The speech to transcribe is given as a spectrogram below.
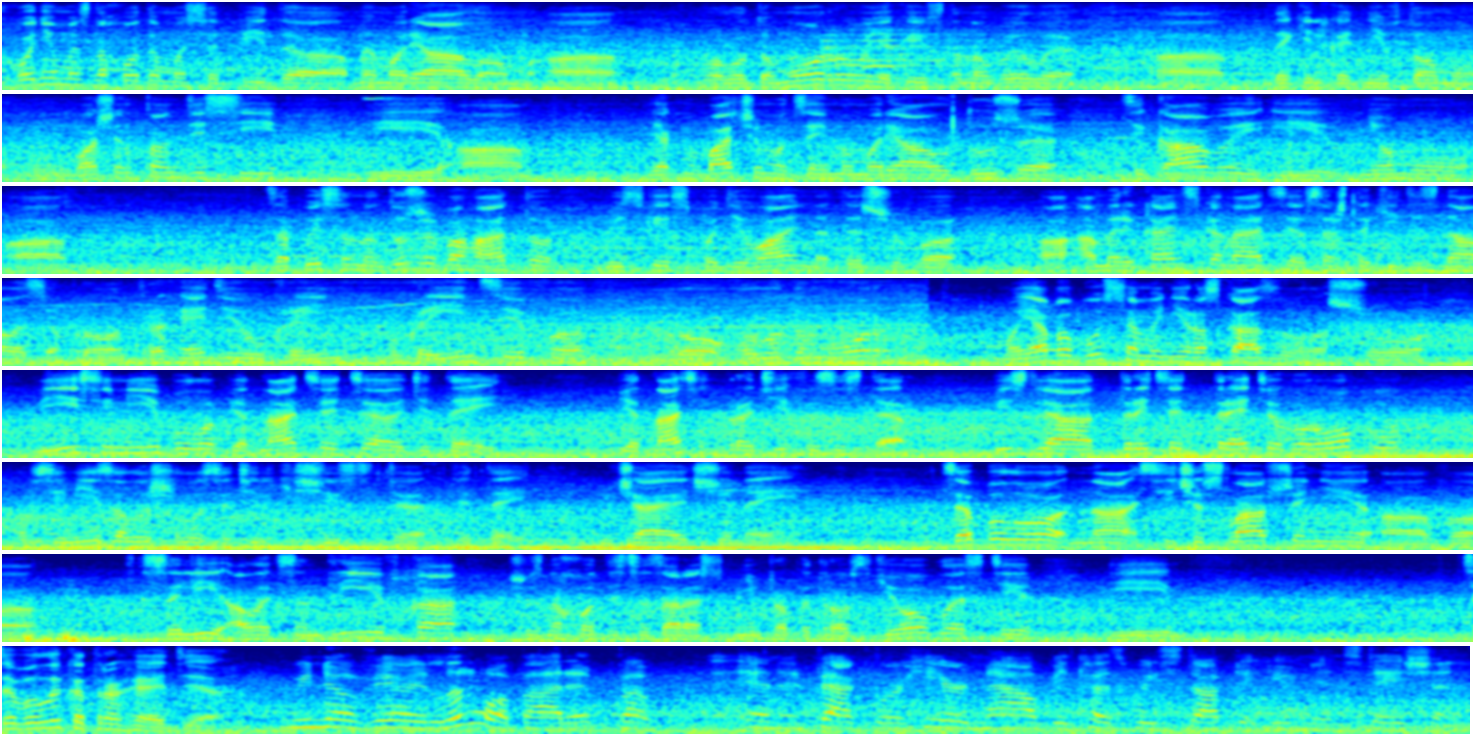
Сьогодні ми знаходимося під е, меморіалом е, голодомору, який встановили е, декілька днів тому у Вашингтон Дісі. І як ми бачимо, цей меморіал дуже цікавий і в ньому записано дуже багато людських сподівань на те, щоб американська нація все ж таки дізналася про трагедію українців, про голодомор. Моя бабуся мені розказувала, що в її сім'ї було 15 дітей, 15 братів і сестер. Після 33-го року в сім'ї залишилося тільки 6 дітей, включаючи неї. Це було на Січеславщині а, в селі Олександріївка, що знаходиться зараз в Дніпропетровській області. І це велика трагедія. We know very little about it, but and in fact we're here now because we stopped at Union Station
